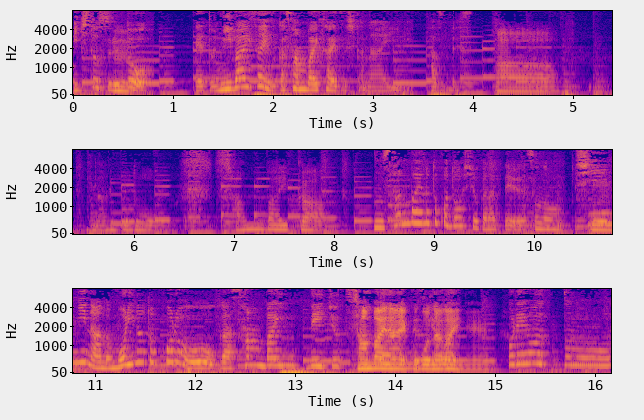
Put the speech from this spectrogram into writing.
1とすると、えっ、と、2倍サイズか3倍サイズしかないはずです。ああ、なるほど。3倍か。その3倍のとこどうしようかなっていう、その、シーン2のあの森のところをが3倍で一応作3って倍だね、あるんですけどここ長いね。これを、その、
